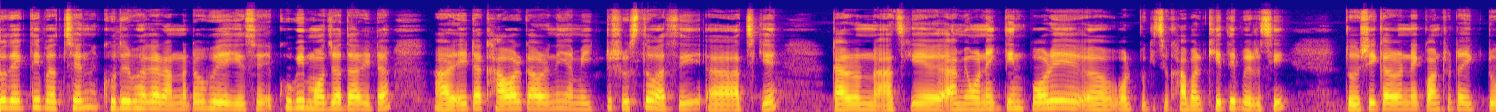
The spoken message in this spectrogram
তো দেখতেই পাচ্ছেন, খুদের ভাগা রান্নাটাও হয়ে গেছে। খুবই মজাদার এটা। আর এটা খাওয়ার কারণেই আমি একটু সুস্থ আছি আজকে। কারণ আজকে আমি অনেক দিন পরে অল্প কিছু খাবার খেতে পেরেছি। তো সেই কারণে কণ্ঠটা একটু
